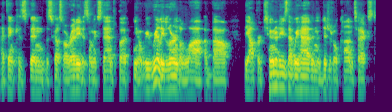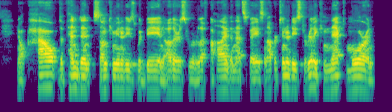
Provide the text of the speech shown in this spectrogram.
I think, has been discussed already to some extent, but you know, we really learned a lot about the opportunities that we had in the digital context. You know, how dependent some communities would be and others who were left behind in that space, and opportunities to really connect more and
